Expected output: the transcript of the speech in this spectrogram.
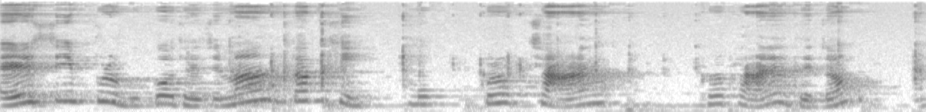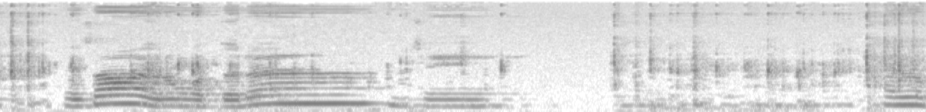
Else if를 묶어도 되지만 딱히 뭐 그렇지 않 그렇게 안 해도 되죠. 그래서 이런 것들은 이제 hello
